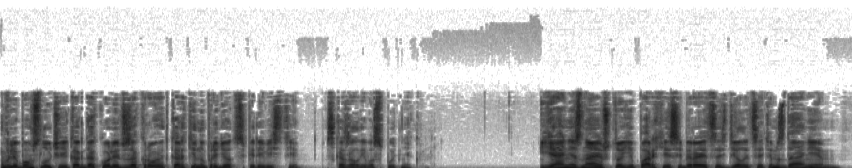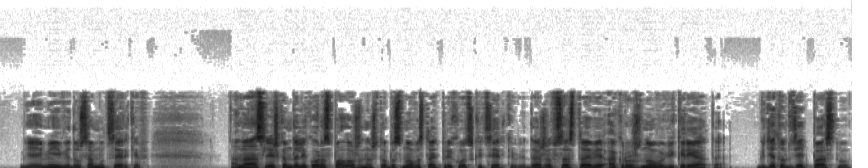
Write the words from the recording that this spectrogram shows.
«В любом случае, когда колледж закроют, картину придется перевести», — сказал его спутник. Я не знаю, что епархия собирается сделать с этим зданием, я имею в виду саму церковь. Она слишком далеко расположена, чтобы снова стать приходской церковью, даже в составе окружного викариата. Где тут взять паству?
